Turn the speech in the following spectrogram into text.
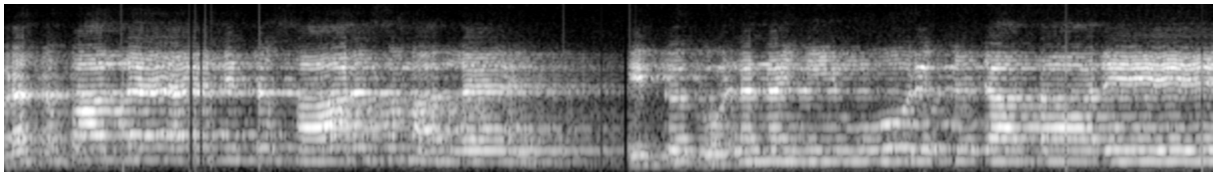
ਪ੍ਰਤਪਾਲੈ ਨਿਤ ਸਾਰ ਸੰਭਾਲੈ, ਇਕ ਗੁਣ ਨਹੀਂ ਮੂਰਖ ਜਾਤਾ ਰੇ।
